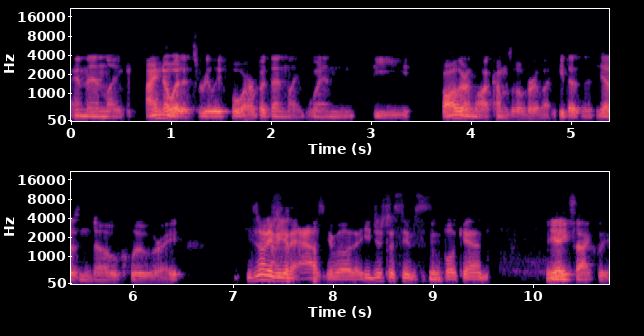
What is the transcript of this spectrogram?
and then like I know what it's really for, but then like when the father-in-law comes over, like he doesn't, he has no clue, right? He's not even gonna ask about it. He just assumes it's a bookend. Yeah, exactly.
